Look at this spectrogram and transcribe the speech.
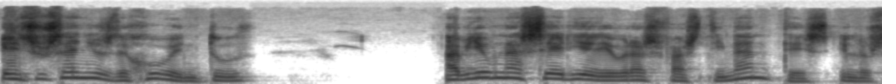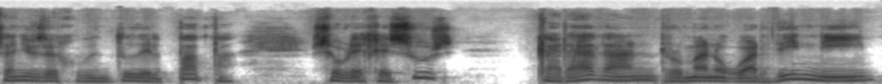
En sus años de juventud, había una serie de obras fascinantes en los años de juventud del Papa sobre Jesús. Caradan, Romano Guardini,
